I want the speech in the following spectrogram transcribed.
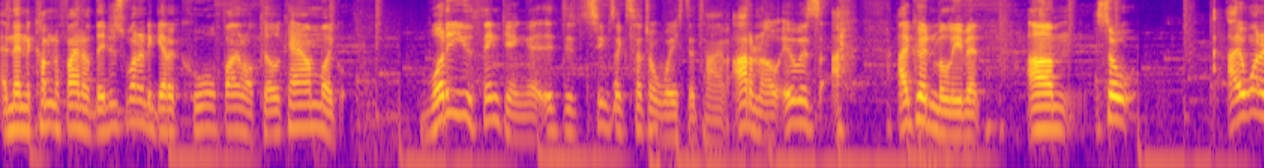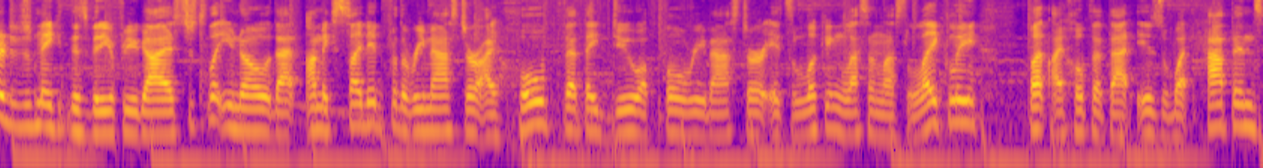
And then to come to find out they just wanted to get a cool final kill cam. Like what are you thinking? It, it seems like such a waste of time. I don't know. It was I, I couldn't believe it. Um so I wanted to just make this video for you guys just to let you know that I'm excited for the remaster. I hope that they do a full remaster. It's looking less and less likely but I hope that that is what happens.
